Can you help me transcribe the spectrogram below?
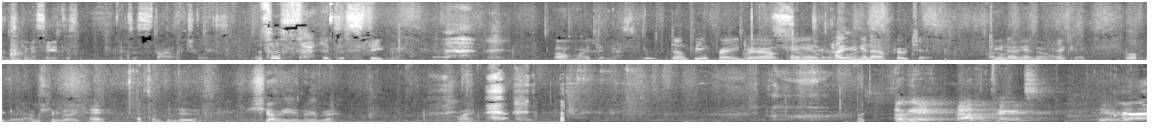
I'm just gonna say it's a, it's a style choice. It's just It's a statement. Oh my goodness. Don't be afraid. You're I'm so okay. How are you gonna approach it? I Do you don't know even yet? know. Okay, we'll figure it out. I'm just gonna be like, hey, I have something to show you, and they're gonna be like, what? okay, I have the parents. They have got.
